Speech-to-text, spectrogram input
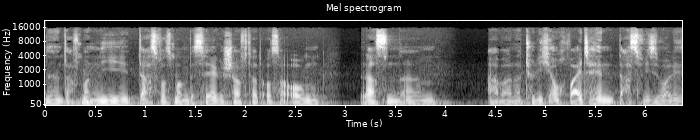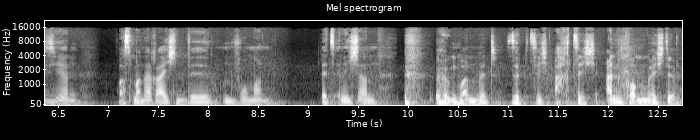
ne, darf man nie das, was man bisher geschafft hat, außer Augen lassen. Ähm, aber natürlich auch weiterhin das visualisieren, was man erreichen will und wo man letztendlich dann irgendwann mit 70, 80 ankommen möchte.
